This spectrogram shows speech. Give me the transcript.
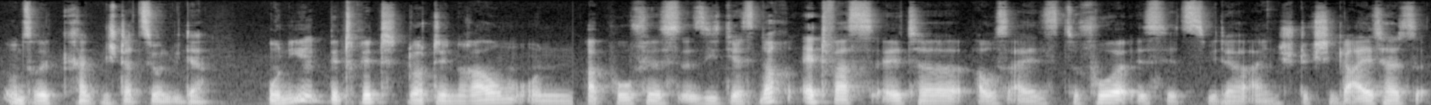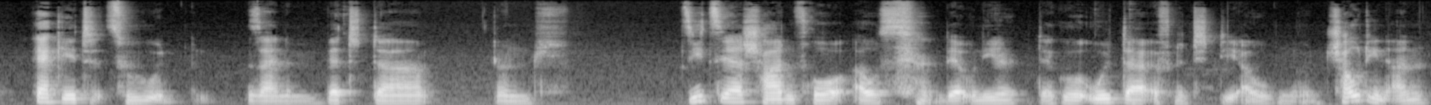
unsere Krankenstation wieder. O'Neill betritt dort den Raum und Apophis sieht jetzt noch etwas älter aus als zuvor, ist jetzt wieder ein Stückchen gealtert. Er geht zu seinem Bett da und sieht sehr schadenfroh aus, der O'Neill. Der Goa'uld da öffnet die Augen und schaut ihn an.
